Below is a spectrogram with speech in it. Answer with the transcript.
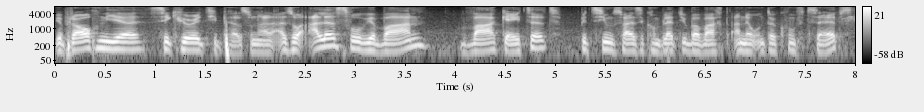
Wir brauchen hier Security-Personal. Also alles, wo wir waren, war gated beziehungsweise komplett überwacht an der Unterkunft selbst.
